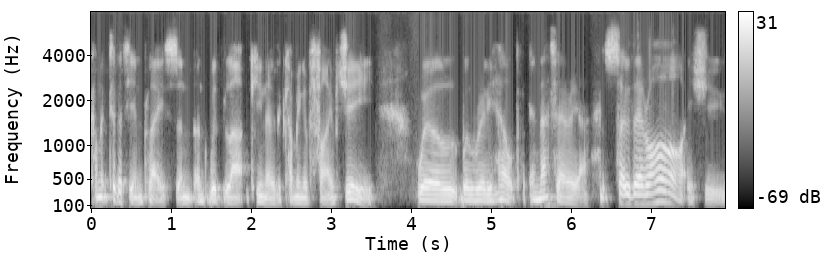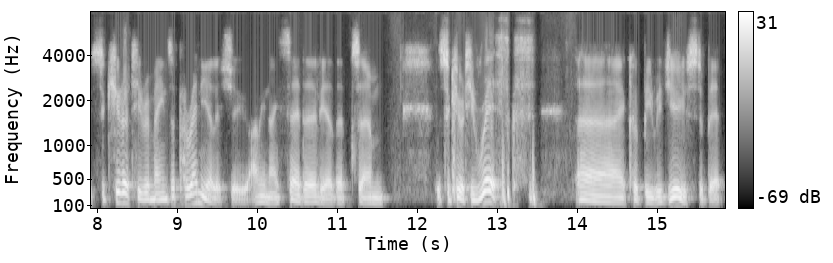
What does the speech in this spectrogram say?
connectivity in place. And, and with luck, you know, the coming of 5G will will really help in that area. So there are issues. Security remains a perennial issue. I mean, I said earlier that um, the security risks uh, could be reduced a bit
